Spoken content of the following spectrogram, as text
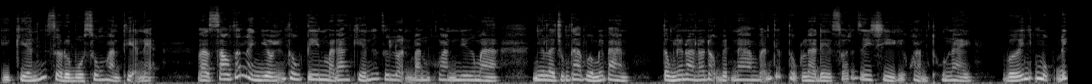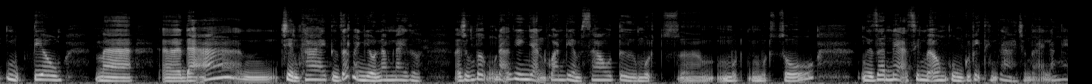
ý kiến sửa đổi bổ sung hoàn thiện ạ. Và sau rất là nhiều những thông tin mà đang khiến dư luận băn khoăn như mà như là chúng ta vừa mới bàn tổng liên đoàn lao động việt nam vẫn tiếp tục là đề xuất duy trì cái khoản thu này với những mục đích mục tiêu mà uh, đã ừ, triển khai từ rất là nhiều năm nay rồi và chúng tôi cũng đã ghi nhận quan điểm sau từ một ờ, một một số người dân đấy ạ. Xin mời ông cùng quý vị thính giả chúng ta hãy lắng nghe.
